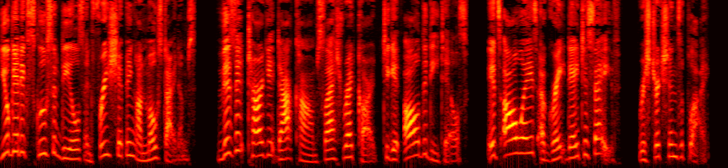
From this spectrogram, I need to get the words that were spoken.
you'll get exclusive deals and free shipping on most items. Visit target.com slash redcard to get all the details. It's always a great day to save. Restrictions apply.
